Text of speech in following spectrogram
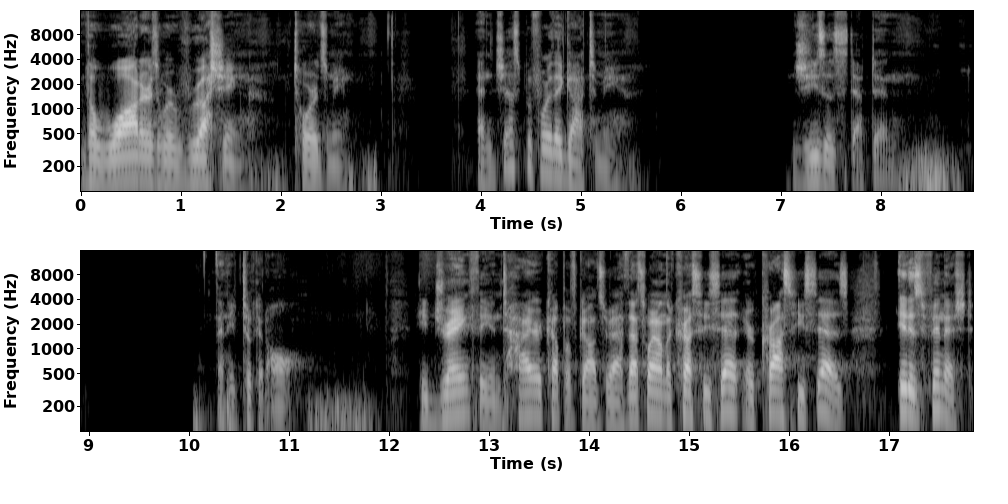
the waters were rushing towards me. And just before they got to me, Jesus stepped in and he took it all. He drank the entire cup of God's wrath. That's why on the cross he said, or cross he says, "It is finished."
